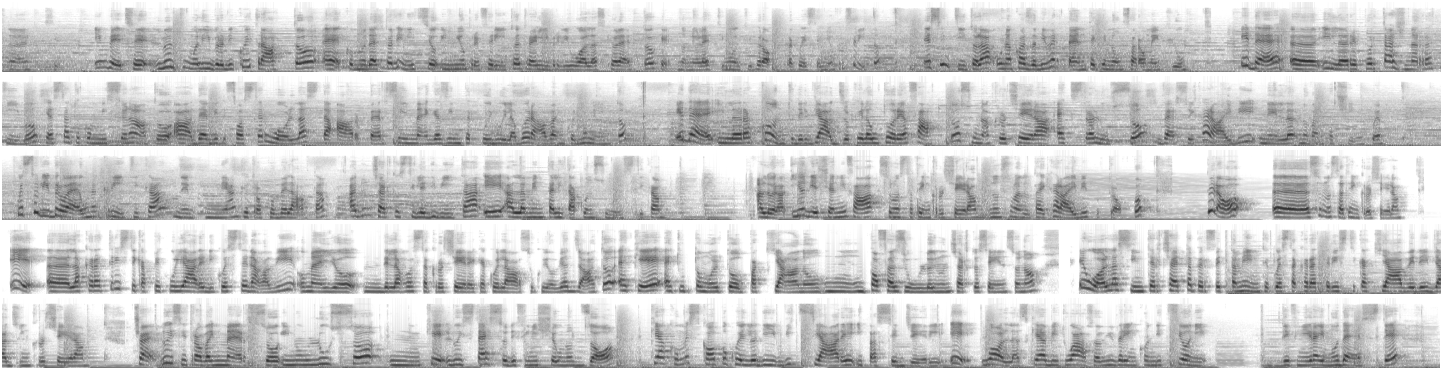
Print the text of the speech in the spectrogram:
eh, sì. Invece l'ultimo libro di cui tratto è, come ho detto all'inizio, il mio preferito, è tra i libri di Wallace che ho letto, che non ne ho letti molti però tra questi è il mio preferito, e si intitola Una cosa divertente che non farò mai più. Ed è eh, il reportage narrativo che è stato commissionato a David Foster Wallace da Harper's, il magazine per cui lui lavorava in quel momento, ed è il racconto del viaggio che l'autore ha fatto su una crociera extra lusso verso i Caraibi nel 95. Questo libro è una critica, ne- neanche troppo velata, ad un certo stile di vita e alla mentalità consumistica. Allora, io dieci anni fa sono stata in crociera, non sono andata ai Caraibi purtroppo, però eh, sono stata in crociera. E eh, la caratteristica peculiare di queste navi, o meglio mh, della Costa Crociere, che è quella su cui ho viaggiato, è che è tutto molto pacchiano, un, un po' fasullo in un certo senso, no? E Wallace intercetta perfettamente questa caratteristica chiave dei viaggi in crociera. Cioè, lui si trova immerso in un lusso mh, che lui stesso definisce uno zoo, che ha come scopo quello di viziare i passeggeri. E Wallace, che è abituato a vivere in condizioni, definirei modeste,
